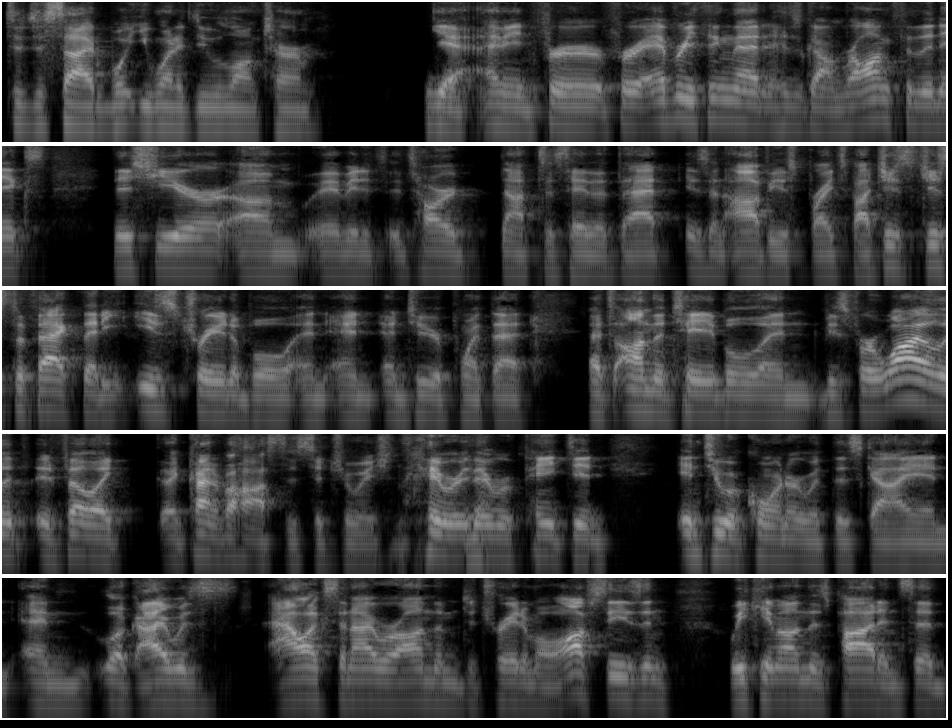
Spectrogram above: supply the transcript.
to decide what you want to do long term yeah, I mean, for for everything that has gone wrong for the Knicks this year, um, I mean, it's, it's hard not to say that that is an obvious bright spot. Just just the fact that he is tradable, and and and to your point, that that's on the table. And because for a while, it, it felt like, like kind of a hostage situation. They were yeah. they were painted into a corner with this guy. And and look, I was Alex and I were on them to trade him all offseason. We came on this pod and said,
